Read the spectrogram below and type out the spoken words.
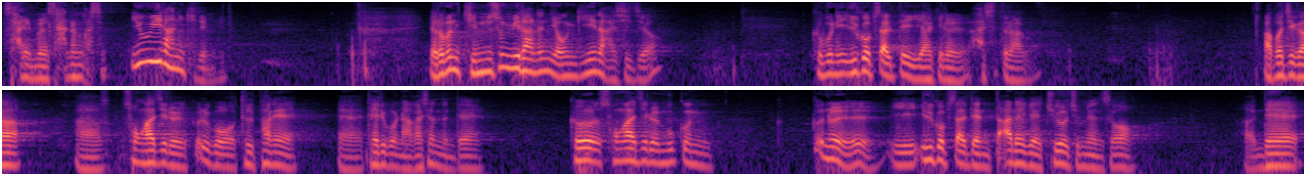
삶을 사는 것입니다. 유일한 길입니다. 여러분, 김수미라는 연기인 아시죠? 그분이 일곱 살 때 이야기를 하시더라고요. 아버지가 아, 송아지를 끌고 들판에 데리고 나가셨는데 그 송아지를 묶은 끈을 이 일곱 살 된 딸에게 쥐어주면서 어, 내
